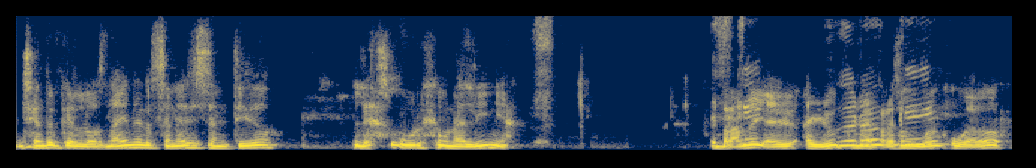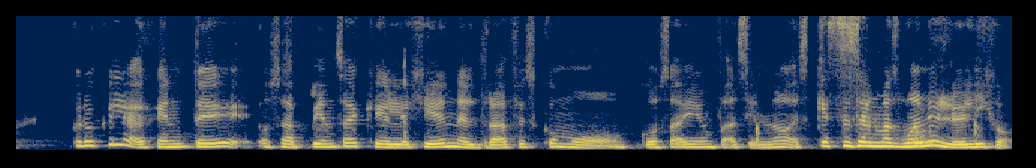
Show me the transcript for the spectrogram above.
si- siento que los Niners en ese sentido les urge una línea. Brando que Ayuk me parece un que- buen jugador. Creo que la gente, o sea, piensa que elegir en el draft es como cosa bien fácil, ¿no? Es que este es el más bueno y lo elijo.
